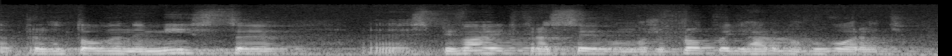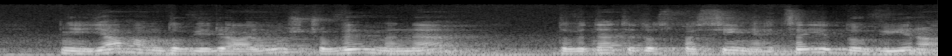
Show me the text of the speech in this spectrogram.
е, приготовлене місце, е, співають красиво, може проповідь гарно говорять. Ні, я вам довіряю, що ви мене доведете до спасіння. І це є довіра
